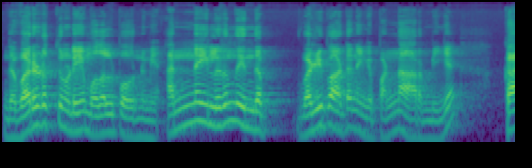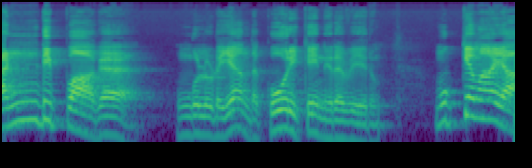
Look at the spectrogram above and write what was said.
இந்த வருடத்தினுடைய முதல் பௌர்ணமி. அன்னையிலிருந்து இந்த வழிபாட்டை நீங்கள் பண்ண ஆரம்பிங்க. கண்டிப்பாக உங்களுடைய அந்த கோரிக்கை நிறைவேறும். முக்கியமாக யா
